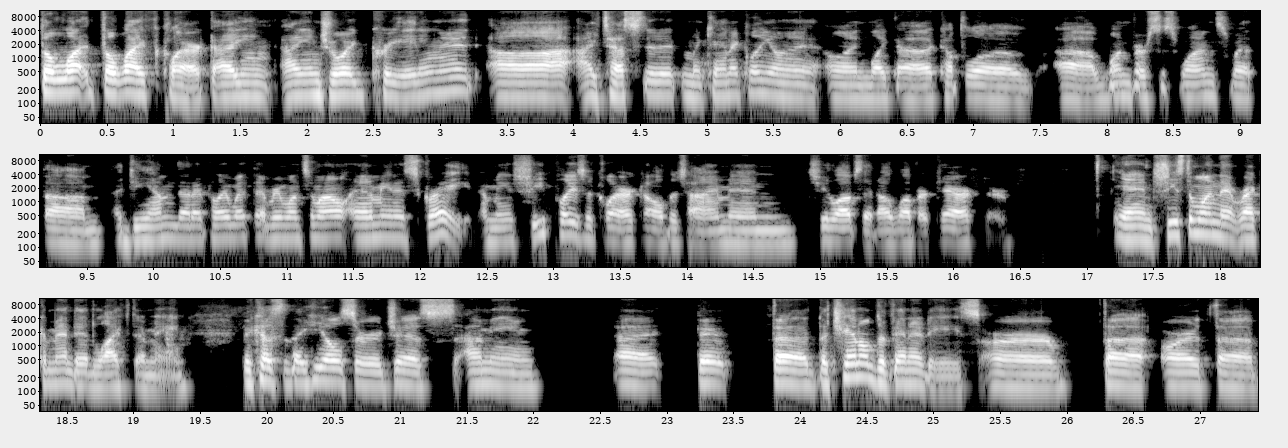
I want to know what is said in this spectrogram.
the the life cleric, I I enjoyed creating it. Uh, I tested it mechanically on on like a couple of uh, one versus ones with um, a DM that I play with every once in a while, and I mean it's great. I mean she plays a cleric all the time, and she loves it. I love her character, and she's the one that recommended Life Domain because the heals are just. I mean, uh, the the the channel divinities are the or the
